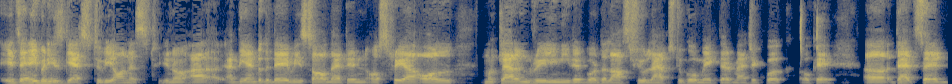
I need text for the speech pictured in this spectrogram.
it's anybody's guess to be honest you know uh, at the end of the day we saw that in austria all mclaren really needed were the last few laps to go make their magic work okay Uh, that said,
